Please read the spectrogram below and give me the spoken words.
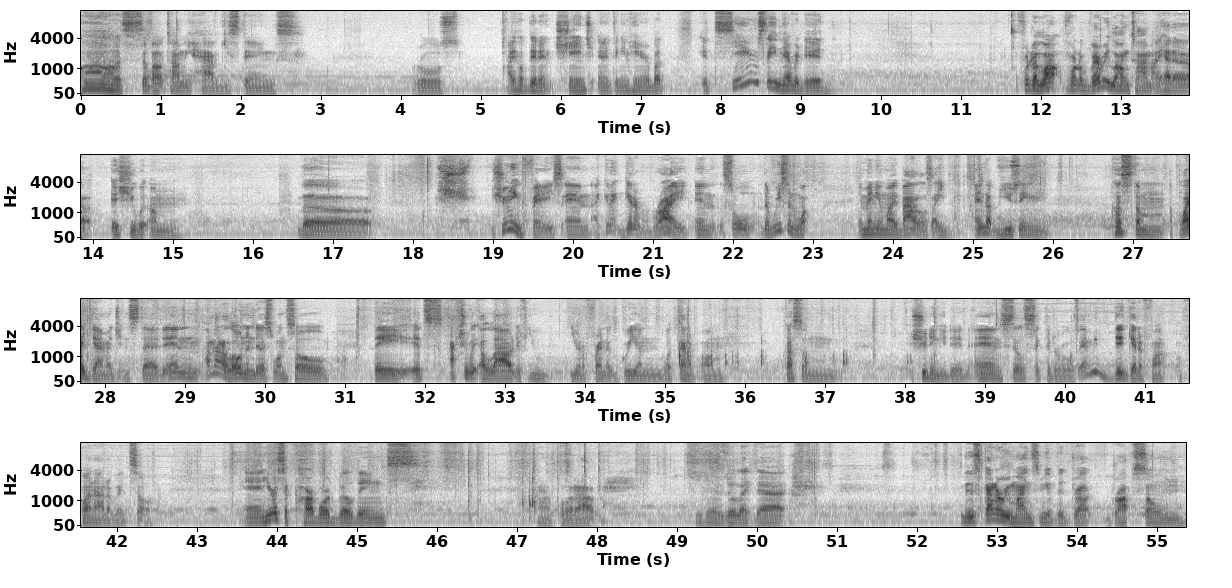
Oh, it's about time we have these things. Rules. I hope they didn't change anything in here, but it seems they never did. For the long, for the very long time, I had a issue with um the sh shooting phase, and I couldn't get it right. And so the reason why, in many of my battles, I end up using custom applied damage instead. And I'm not alone in this one, so they it's actually allowed if you you and a friend agree on what kind of um custom shooting you did and still stick to the rules. And we did get a fun fun out of it, so. And here's the cardboard buildings. I'm gonna pull it out. You can just do it like that. This kind of reminds me of the drop drop zone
